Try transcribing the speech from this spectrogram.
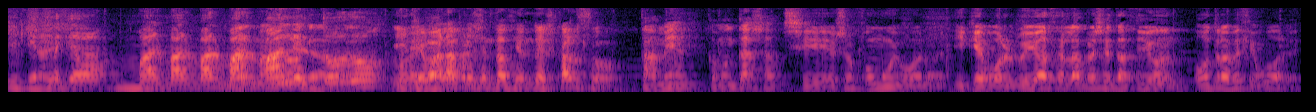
Y que no le queda mal, mal, mal, mal, Mal, mal, mal, no del queda todo. Y no que va a la presentación descalzo. También, como en casa. Sí, eso fue muy bueno. ¿eh? Y que volvió a hacer la presentación otra vez igual. ¿eh?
